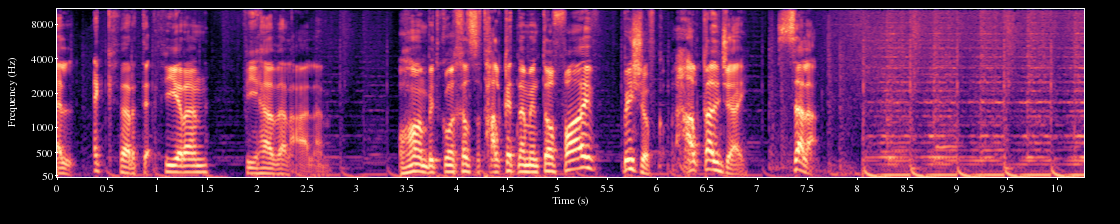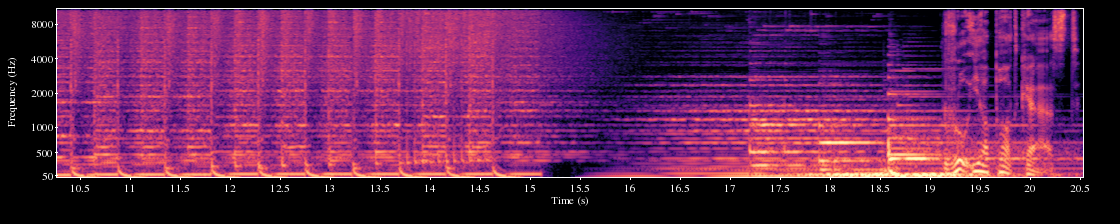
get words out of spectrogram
الأكثر تأثيرا في هذا العالم. وهون بتكون خلصت حلقتنا من توب فايف بنشوفكم الحلقة الجاي. سلام رؤيا بودكاست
